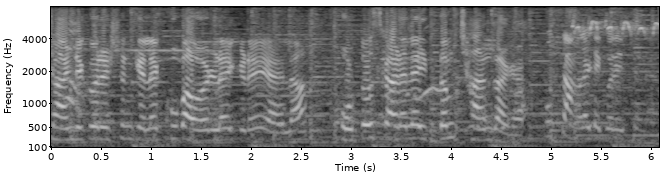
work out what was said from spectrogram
छान डेकोरेशन केलंय खूप आवडलं इकडे यायला. फोटोज काढायला एकदम छान जागा आहे. खूप चांगलं डेकोरेशन आहे.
